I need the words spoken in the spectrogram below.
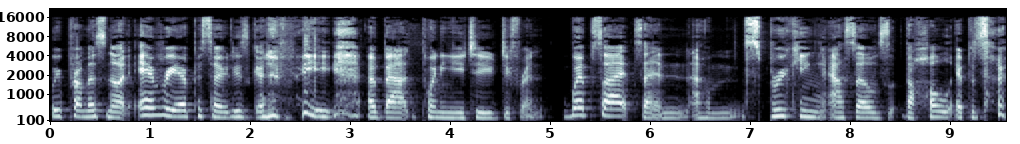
we promise not every episode is going to be about pointing you to different websites and um, spruiking ourselves the whole episode.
